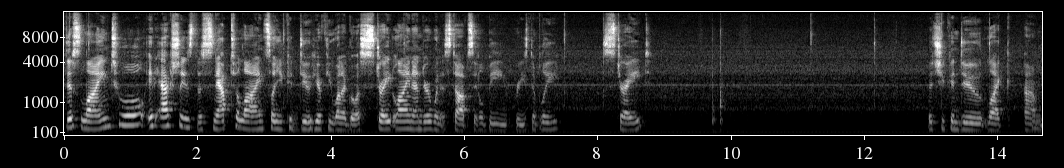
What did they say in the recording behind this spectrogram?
This line tool, it actually is the snap to line, so you could do here if you want to go a straight line under, when it stops it'll be reasonably straight. That you can do like um,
